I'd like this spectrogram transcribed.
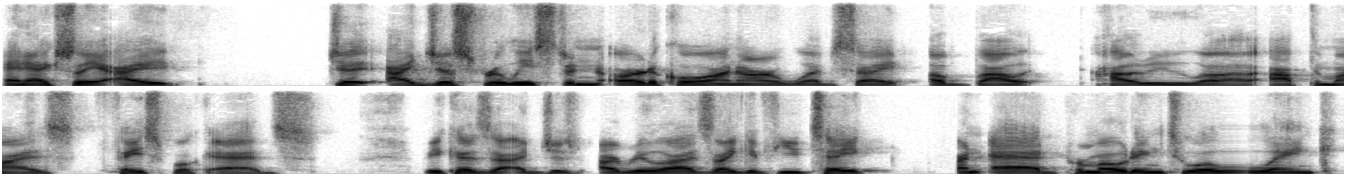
and actually, I ju- I just released an article on our website about how to uh, optimize Facebook ads because I just I realized like if you take an ad promoting to a link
